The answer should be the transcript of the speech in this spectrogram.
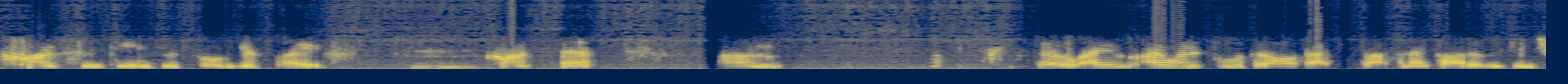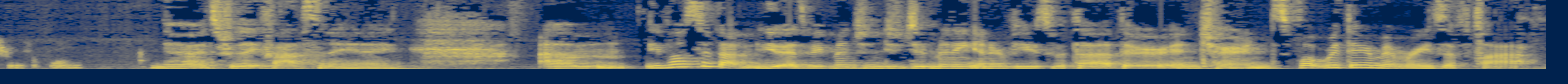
constant themes in Sylvia's life, Mhm. constant. Um, so I, I wanted to look at all that stuff, and I thought it was interesting. No, it's really fascinating. Um, you've also got, as we mentioned, you did many interviews with the other interns. What were their memories of Plath?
